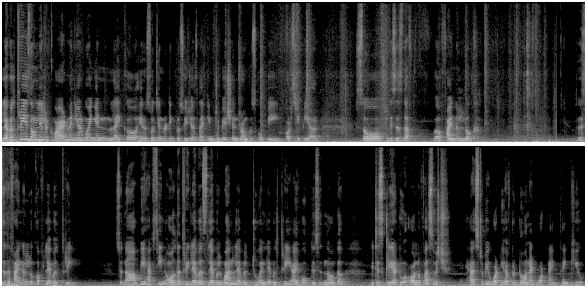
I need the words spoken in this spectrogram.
Level 3 is only required when you are going in like uh, aerosol generating procedures like intubation, bronchoscopy or CPR so this is the uh, final look so this is the final look of level 3 So now we have seen all the three levels, level 1, level 2 and level 3. I hope this is now the, it is clear to all of us which has to be what you have to don at what time. Thank you.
